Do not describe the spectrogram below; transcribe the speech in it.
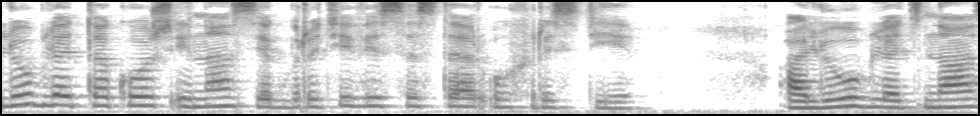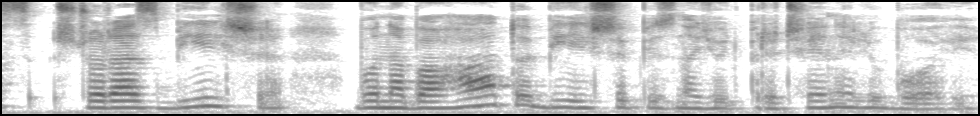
Люблять також і нас, як братів і сестер у Христі, а люблять нас щораз більше, бо набагато більше пізнають причини любові.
